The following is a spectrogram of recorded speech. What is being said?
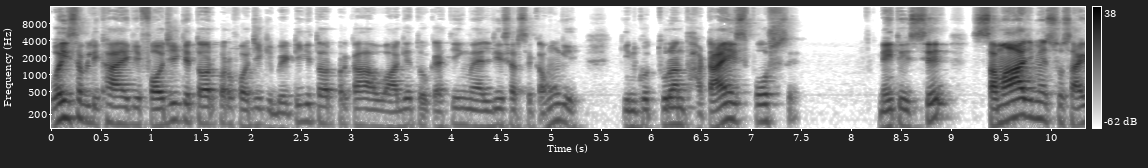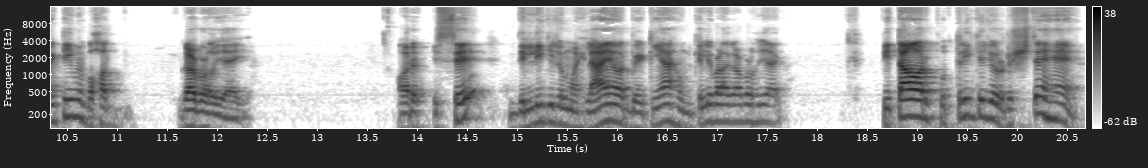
वही सब लिखा है कि फौजी के तौर पर, फौजी की बेटी के तौर पर कहा, वो आगे तो कहती है, मैं एलजी सर से कहूँगी कि इनको तुरंत हटाएँ इस पोस्ट से, नहीं तो इससे समाज में, सोसाइटी में बहुत गड़बड़ हो जाएगी। और इससे दिल्ली की जो महिलाएँ और बेटियाँ हैं, उनके लिए बड़ा गड़बड़ हो जाएगा। पिता और पुत्री के जो रिश्ते हैं,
